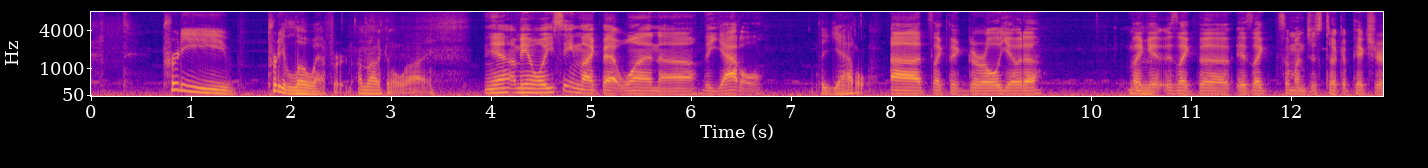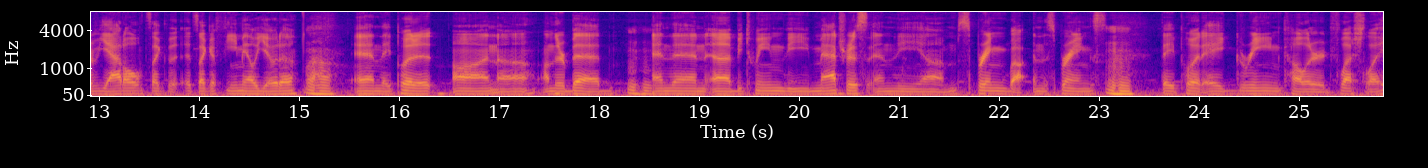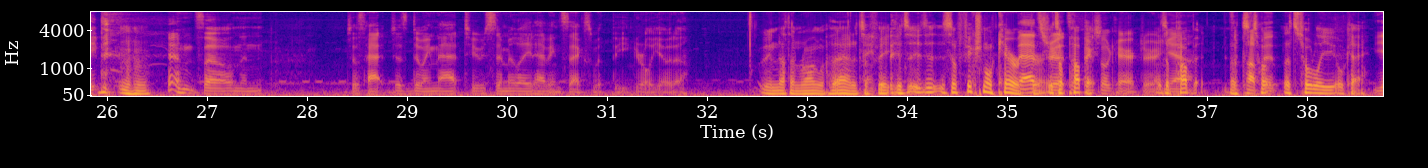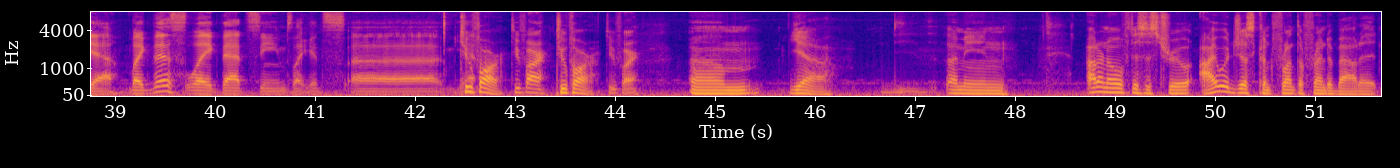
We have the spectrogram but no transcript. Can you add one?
pretty pretty low effort. I'm not gonna lie. Yeah, I mean, well, you've seen like that one, uh, the Yaddle. The Yaddle. Uh, it's like the girl Yoda. Like it was like the it's like someone just took a picture of Yaddle. It's like the, it's like a female Yoda, Uh-huh. and they put it on uh, on their bed, Mm-hmm. and then uh, between the mattress and the um, spring bo- and the springs, Mm-hmm. they put a green colored fleshlight, Mm-hmm. and so and then just ha- just doing that to simulate having sex with the girl Yoda. I mean, nothing wrong with that. It's a fi- it's, it's it's a fictional character. That's true. It's a puppet. fictional character. it's a puppet. It's that's a to- puppet. that's totally okay. Yeah, like this, like that seems like it's uh, Too far. Too far. Too far. Too far. Um, yeah. I mean, I don't know if this is true. I would just confront the friend about it.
